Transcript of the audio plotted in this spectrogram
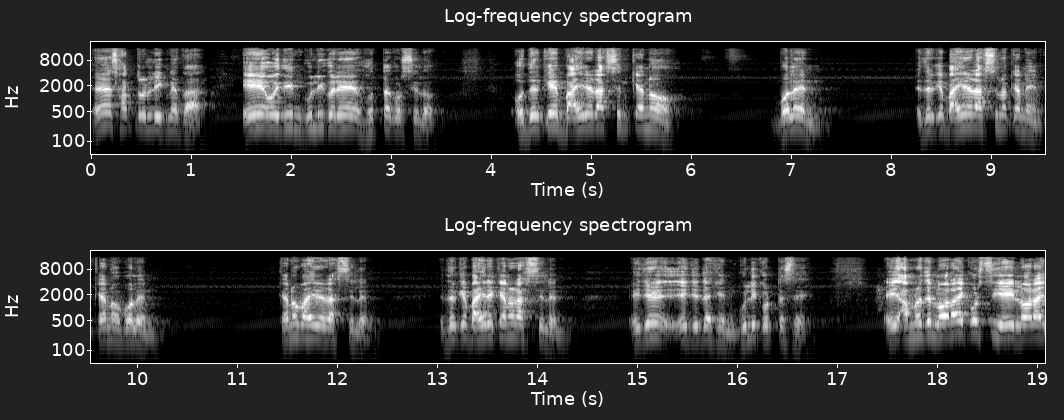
হ্যাঁ ছাত্রলীগ নেতা, এ ওই দিন গুলি করে হত্যা করছিল। ওদেরকে বাইরে রাখছেন কেন? বলেন। এদেরকে বাইরে রাখছিল কেন? কেন? বলেন। কেন বাইরে রাখছিলেন? এদেরকে বাইরে কেন রাখছিলেন? এই যে এই যে দেখেন, গুলি করতেছে। এই আমরা যে লড়াই করছি, এই লড়াই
